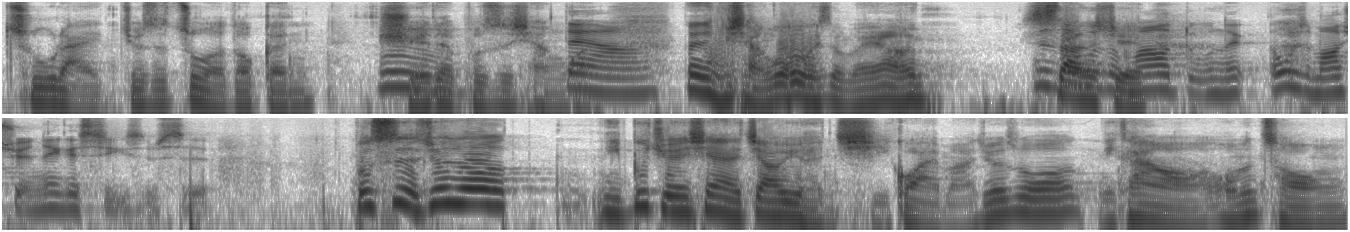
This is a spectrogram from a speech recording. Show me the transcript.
出来就是做的都跟学的不是相关。对啊。那你们想过为什么要上学？为什么要读那？为什么要选那个系？是不是？不是，就是说你不觉得现在教育很奇怪吗？就是说，你看哦，我们从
